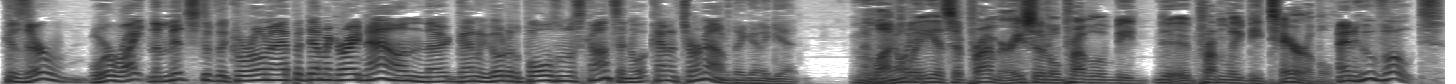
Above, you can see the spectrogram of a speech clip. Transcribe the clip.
because they're we're right in the midst of the corona epidemic right now, and they're going to go to the polls in Wisconsin. What kind of turnout are they going to get? No Luckily, it's a primary, so it'll probably be uh, probably be terrible. and who votes?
